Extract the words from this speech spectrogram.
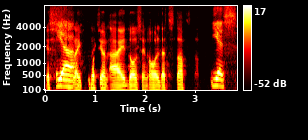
It's Yeah. like mostly on idols and all that stuff. yes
